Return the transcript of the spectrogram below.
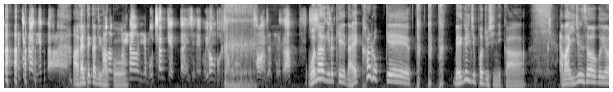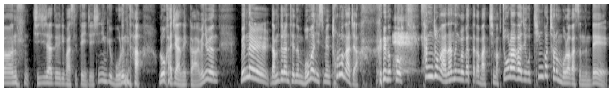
할 때까지 했다. 아, 갈 때까지 갔고. 더 이상은 이제 못 참겠다 이제 뭐 이런 거죠 뭐, 상황 자체가 워낙 이렇게 날카롭게 탁탁탁 맥을 짚어주시니까 아마 이준석 의원 지지자들이 봤을 때 이제 신인규 모른다로 가지 않을까. 왜냐면 맨날 남들한테는 뭐만 있으면 토론하자. 그래놓고 예. 상종 안 하는 걸 갖다가 마치 막 쫄아가지고 튄 것처럼 몰아갔었는데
